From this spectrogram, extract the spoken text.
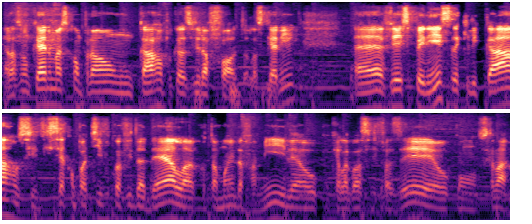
Elas não querem mais comprar um carro porque elas viram foto. Elas querem é, ver a experiência daquele carro, se, se é compatível com a vida dela, com o tamanho da família, ou com o que ela gosta de fazer, ou com, sei lá,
